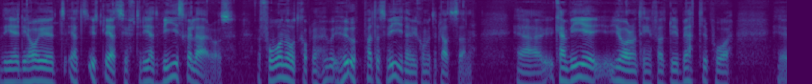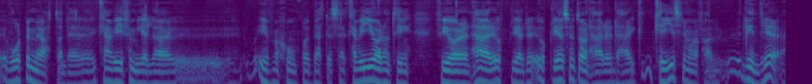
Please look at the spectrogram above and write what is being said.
det, det har ju ett, ett ytterligare ett syfte, det är att vi ska lära oss. Få en återkoppling, hur, hur uppfattas vi när vi kommer till platsen? Eh, kan vi göra någonting för att bli bättre på Eh, vårt bemötande? Kan vi förmedla eh, information på ett bättre sätt? Kan vi göra någonting för att göra den här upplevde, upplevelsen av den här, den här krisen i många fall lindrigare?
